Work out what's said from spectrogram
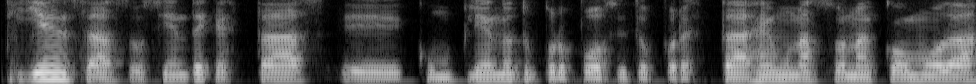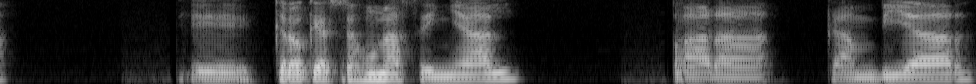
piensas o sientes que estás eh, cumpliendo tu propósito, pero estás en una zona cómoda, eh, creo que eso es una señal para cambiar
